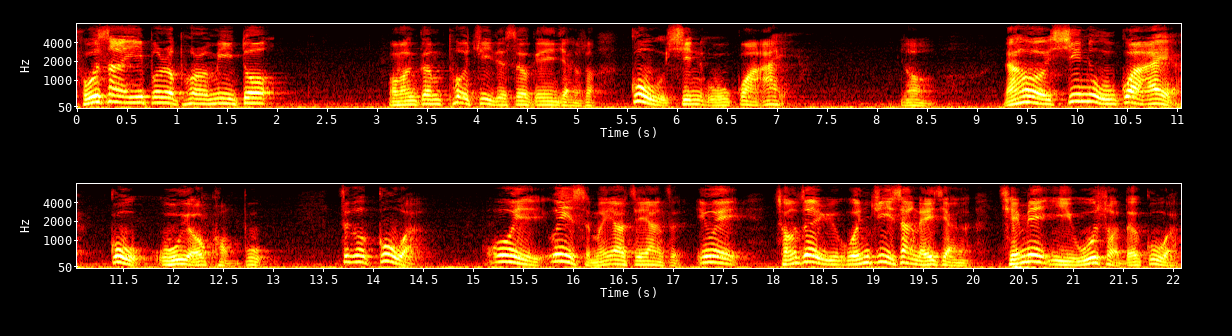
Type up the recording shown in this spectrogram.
菩萨依般若波罗蜜多。我们跟破句的时候跟你讲说，故心无挂碍，哦，然后心无挂碍啊，故无有恐怖。这个故啊，为为什么要这样子？因为从这语文句上来讲啊。前面已无所得故啊，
